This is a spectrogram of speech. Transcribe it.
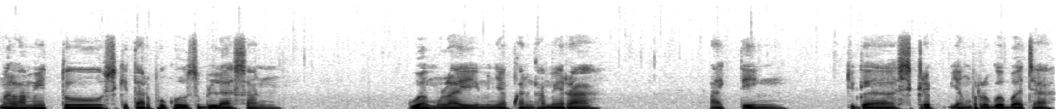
Malam itu sekitar pukul sebelasan, gua mulai menyiapkan kamera, lighting, juga skrip yang perlu gua baca.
